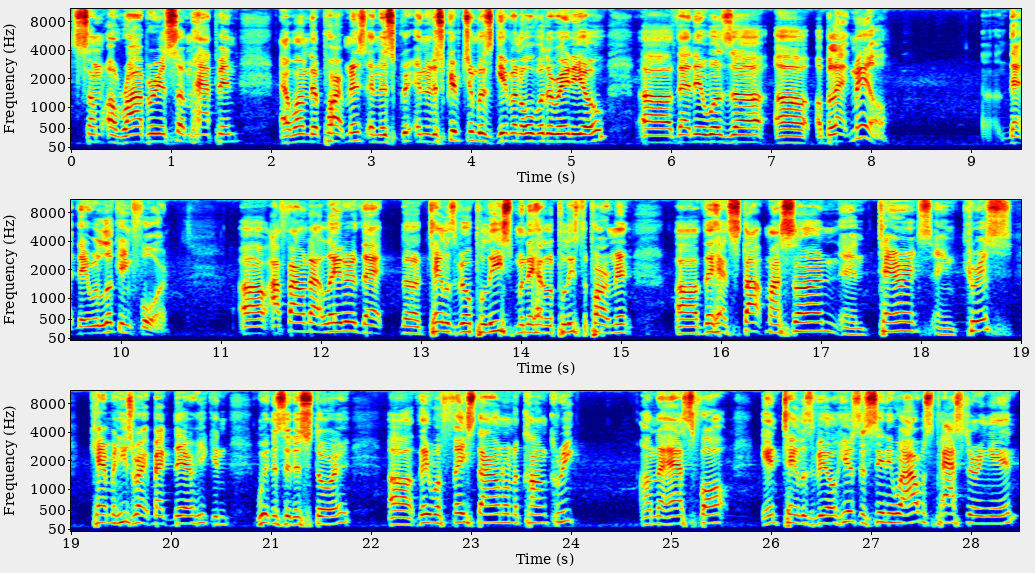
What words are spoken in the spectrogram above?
Some a robbery or something happened at one of the apartments, and the and the description was given over the radio uh, that it was uh, uh, a black male uh, that they were looking for. Uh, I found out later that the Taylorsville police, when they had a police department, uh, they had stopped my son and Terrence and Chris Cameron, he's right back there. He can witness to this story. Uh, they were face down on the concrete, on the asphalt in Taylorsville. Here's the city where I was pastoring in,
